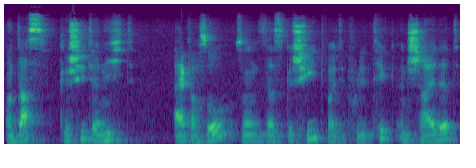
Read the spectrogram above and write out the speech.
Und das geschieht ja nicht einfach so, sondern das geschieht, weil die Politik entscheidet,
